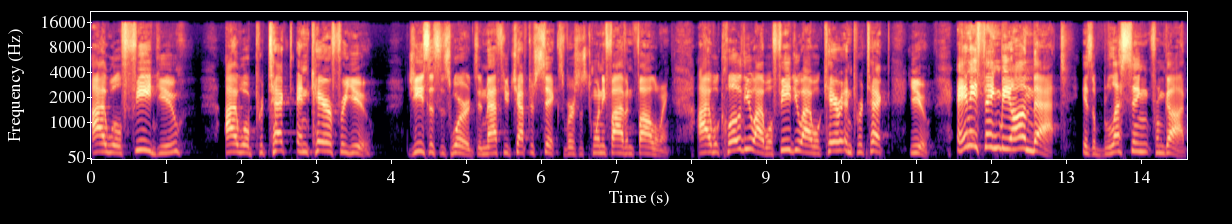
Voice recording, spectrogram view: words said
I will feed you, I will protect and care for you. Jesus' words in Matthew chapter 6, verses 25 and following. I will clothe you, I will feed you, I will care and protect you. Anything beyond that, is a blessing from God.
